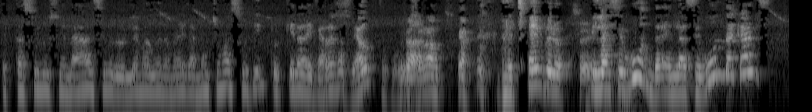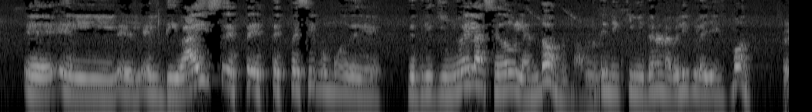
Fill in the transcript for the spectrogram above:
está solucionado ese problema de una manera mucho más sutil porque era de carreras de autos. Claro. Pero Sí. en la segunda, en la segunda Cars, eh, el, el, el device, este, esta especie como de, de triquiñuela se dobla en dos, ¿no? Mm. Tiene que imitar una película de James Bond. Sí.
